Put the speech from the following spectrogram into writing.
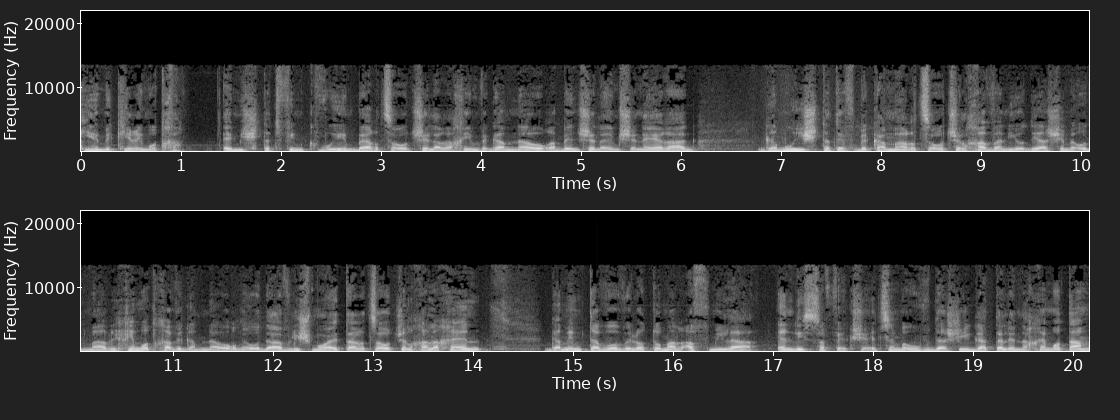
כי הם מכירים אותך. הם משתתפים קבועים בהרצאות של ערכים, וגם נאור, הבן שלהם שנהרג, גם הוא השתתף בכמה הרצאות שלך, ואני יודע שמאוד מעריכים אותך, וגם נאור מאוד אהב לשמוע את ההרצאות שלך, לכן, גם אם תבוא ולא תאמר אף מילה, אין לי ספק שעצם העובדה שהגעת לנחם אותם,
